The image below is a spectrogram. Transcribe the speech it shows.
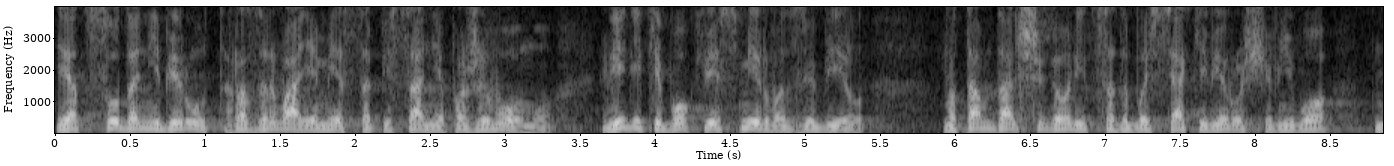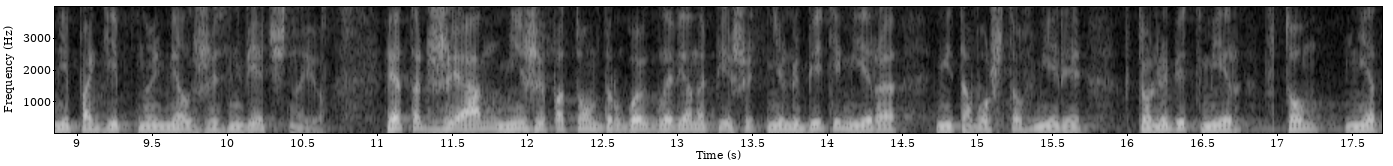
и отсюда не берут, разрывая место Писания по-живому. Видите, Бог весь мир возлюбил, но там дальше говорится, дабы всякий верующий в Него не погиб, но имел жизнь вечную. Этот же Иоанн ниже потом в другой главе напишет, «Не любите мира, не того, что в мире. Кто любит мир, в том нет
